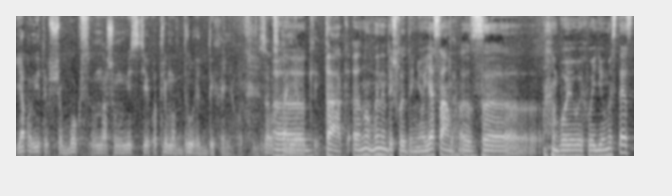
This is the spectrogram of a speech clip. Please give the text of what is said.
я помітив, що бокс у нашому місті отримав друге дихання от, за останні Е, роки. Так, е, ну ми не дійшли до нього. Я сам з е, бойових видів мистецтв.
